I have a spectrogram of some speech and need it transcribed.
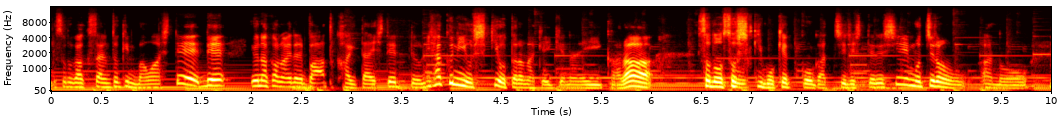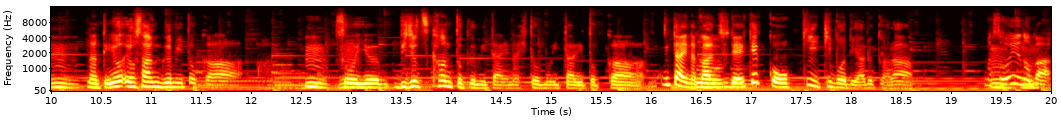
日その学祭の時に回してで夜中の間にバーッと解体してっていうの200人を指揮を取らなきゃいけないからその組織も結構がっちりしてるしもちろんあのうん。なんてよ予算組とかあの、うんそういう美術監督みたいな人もいたりとかみたいな感じで、うん結構大きい規模でやるから、まあ、うん。そういうのが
